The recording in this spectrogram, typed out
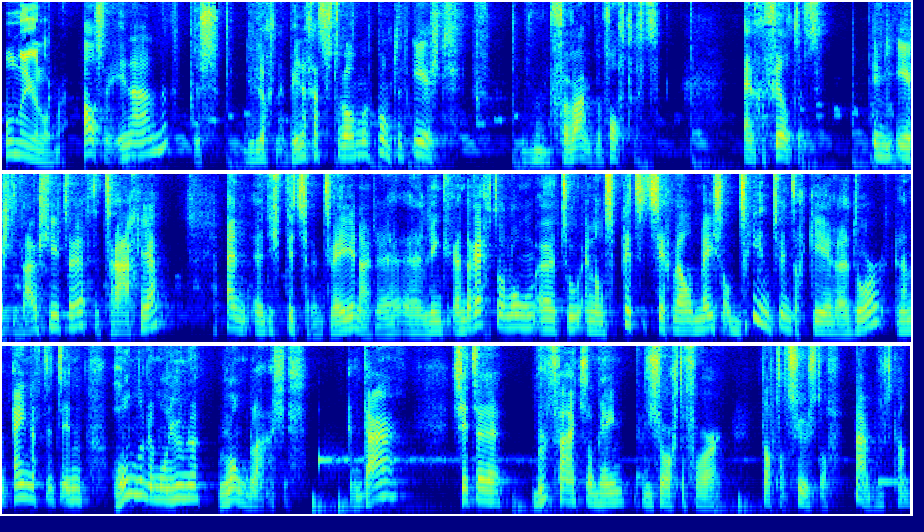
onder je longen. Als we inademen, dus die lucht naar binnen gaat stromen, komt het eerst verwarmd, bevochtigd en gefilterd in die eerste buis hier terecht, de trachea. En uh, die er in tweeën, naar de uh, linker en de rechterlong uh, toe. En dan splitst het zich wel meestal 23 keer door. En dan eindigt het in honderden miljoenen longblaasjes. En daar zitten bloedvaatjes omheen. Die zorgt ervoor dat dat zuurstof naar het bloed kan.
